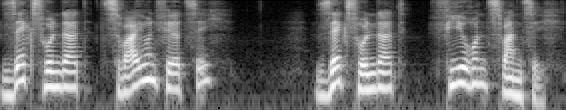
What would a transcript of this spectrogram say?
642, 624.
